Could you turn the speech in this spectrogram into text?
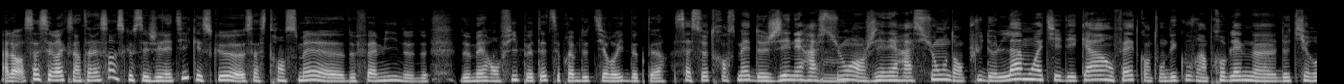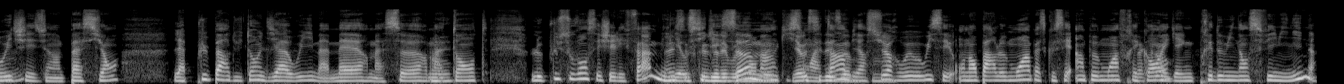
Alors ça, c'est vrai que c'est intéressant. Est-ce que c'est génétique? Est-ce que euh, ça se transmet euh, de famille, de, de, de mère en fille peut-être ces problèmes de thyroïde, docteur? Ça se transmet de génération hmm. en génération dans plus de la moitié des cas. En fait, quand on découvre un problème de thyroïde hmm. chez un patient, la plupart du temps, il dit ah oui, ma mère, ma sœur, ma tante. Le plus souvent, c'est chez les femmes, mais il y a aussi des hommes hein, qui sont atteints, bien sûr. Mm. Oui, oui, oui, c'est on en parle moins parce que c'est un peu moins fréquent et il y a une prédominance féminine.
